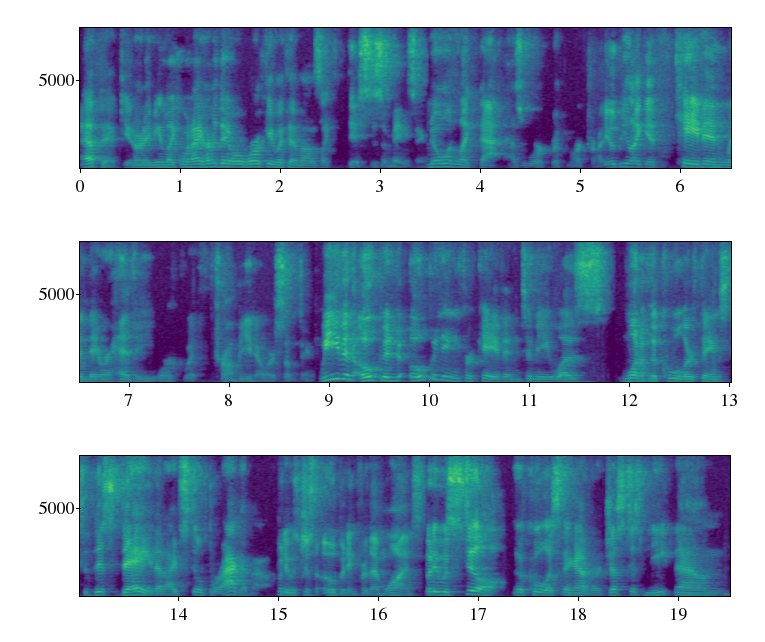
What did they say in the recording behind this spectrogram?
epic. You know what I mean? Like when I heard they were working with him, I was like, "This is amazing." No one like that has worked with Mark Trombino. It would be like if Cave In, when they were heavy, worked with Trombino or something. We even opened opening for Cave In. To me, was one of the cooler things to this day that I still brag about. But it was just opening for them once. But it was still the coolest thing ever. Just to meet them.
